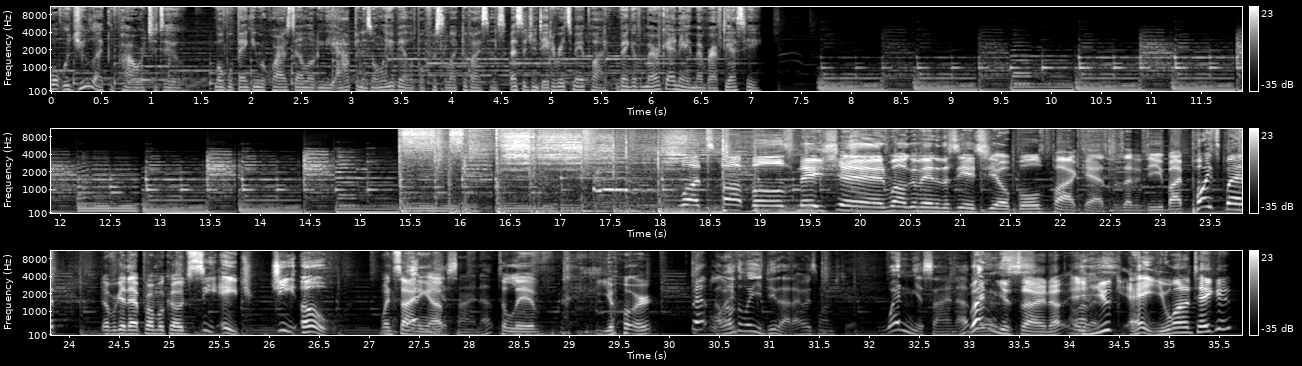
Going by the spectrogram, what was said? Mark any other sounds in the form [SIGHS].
What would you like the power to do? Mobile banking requires downloading the app and is only available for select devices. Message and data rates may apply. Bank of America and a member FDIC. What's up, Bulls Nation? Welcome into the CHGO Bulls podcast presented to you by PointsBet. Don't forget that promo code CHGO when signing you up, sign up. to live [LAUGHS] your bet I love the way you do that. I always wanted to do it. When you sign up. when you sign up, and you hey, you want to take it?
